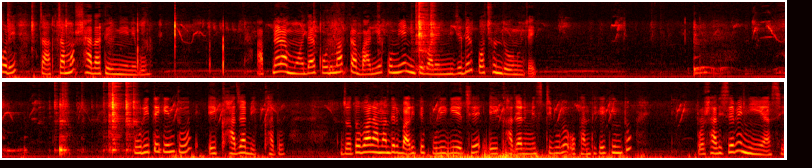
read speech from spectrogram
করে চার চামচ সাদা তেল নিয়ে নেব। আপনারা ময়দার পরিমাপটা বাড়িয়ে কমিয়ে নিতে পারেন নিজেদের পছন্দ অনুযায়ী। পুরীতে কিন্তু এই খাজা বিখ্যাত। যতবার আমাদের বাড়িতে পুরী গিয়েছে, এই খাজার মিষ্টিগুলো ওখান থেকে কিন্তু প্রসাদ হিসেবে নিয়ে আসে।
